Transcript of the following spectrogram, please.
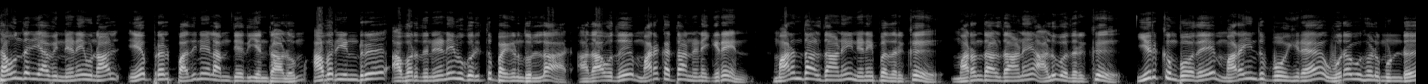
சௌந்தர்யாவின் நினைவு நாள் ஏப்ரல் பதினேழாம் தேதி என்றாலும் அவர் இன்று அவரது நினைவு குறித்து பகிர்ந்துள்ளார். அதாவது மறக்கத்தான் நினைக்கிறேன். மறந்தால்தானே நினைப்பதற்கு மறந்தால்தானே அழுவதற்கு. இருக்கும் போதே மறைந்து போகிற உறவுகளும் உண்டு.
